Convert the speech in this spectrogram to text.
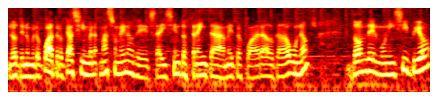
lote número 4, casi más o menos de 630 metros cuadrados cada uno, donde el municipio,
